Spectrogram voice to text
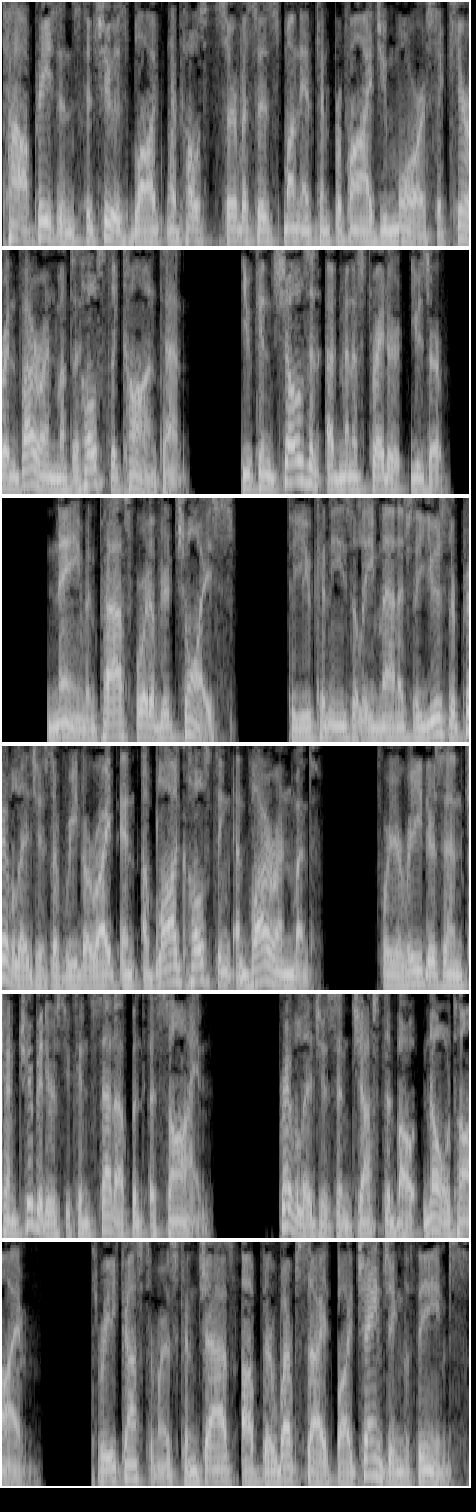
Top reasons to choose blog web host services 1 It can provide you more secure environment to host the content. You can choose an administrator user name and password of your choice. 2. You can easily manage the user privileges of read or write in a blog hosting environment. For your readers and contributors you can set up and assign privileges in just about no time. 3. Customers can jazz up their website by changing the themes.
